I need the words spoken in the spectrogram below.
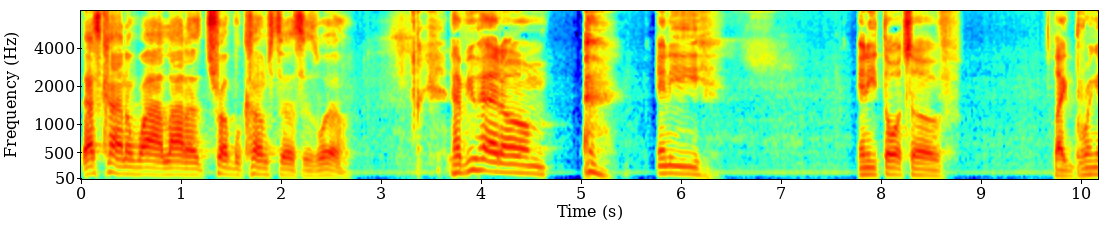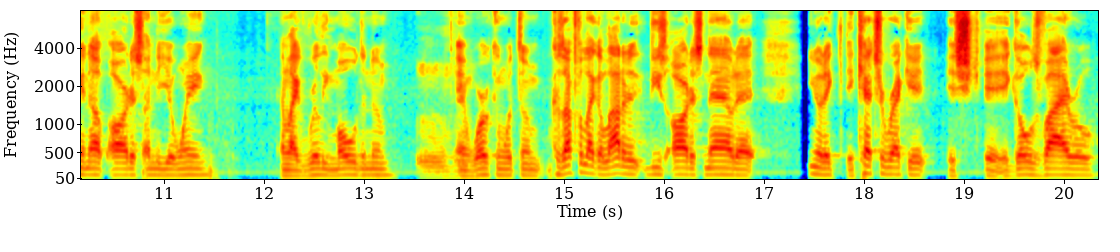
that's kind of why a lot of trouble comes to us as well. Have you had um any any thoughts of like bringing up artists under your wing and like really molding them mm-hmm. and working with them? Because I feel like a lot of these artists now that you know they, they catch a record, it it goes viral.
